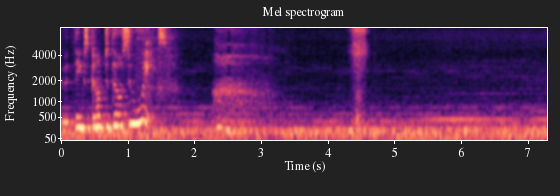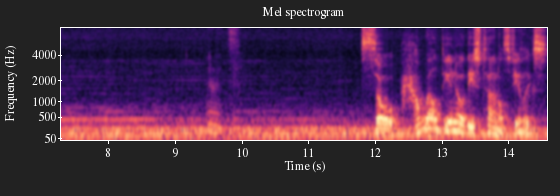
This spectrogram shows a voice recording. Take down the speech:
Good things come to those who wait. So, how well do you know these tunnels, Felix?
